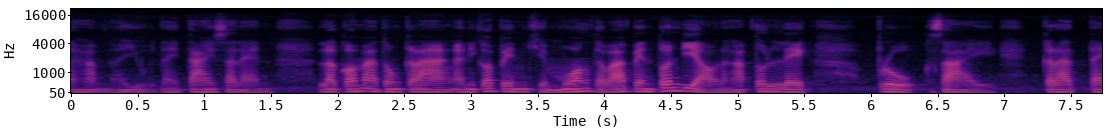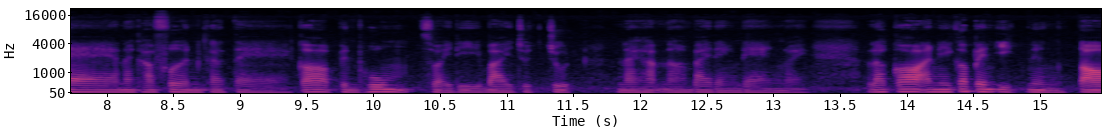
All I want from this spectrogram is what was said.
นะครับนะอยู่ในใต้สแลนแล้วก็มาตรงกลาง อันนี้ก็เป็นเข็มม่วงแต่ว่าเป็นต้นเดี่ยวนะครับ ต้นเล็กปลูกใส่กระแตนะครับเฟิร์นกระแตก็เป็นพุ่มสวยดีใบจุดๆนะครับเนาะใบแดงๆหน่อย แล้วก็อันนี้ก็เป็นอีกหนึ่งตอ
